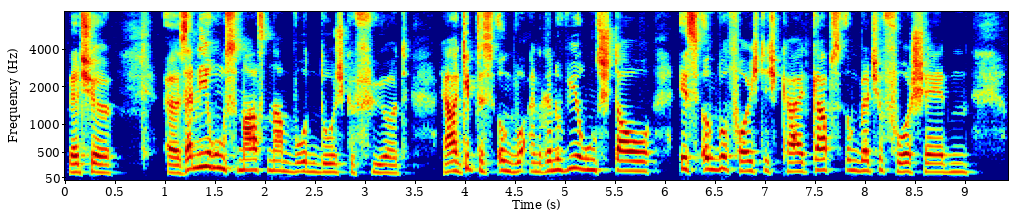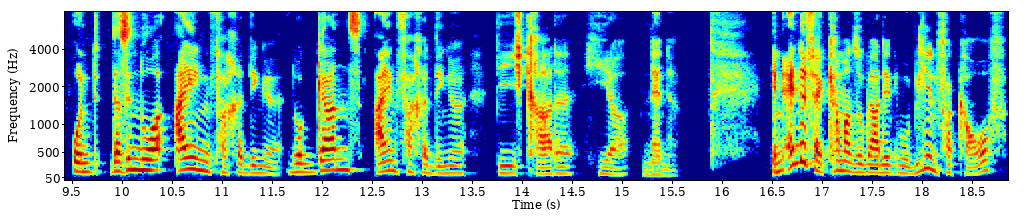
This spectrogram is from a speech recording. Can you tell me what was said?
welche äh, Sanierungsmaßnahmen wurden durchgeführt, ja, gibt es irgendwo einen Renovierungsstau? Ist irgendwo Feuchtigkeit? Gab es irgendwelche Vorschäden? Und das sind nur einfache Dinge, nur ganz einfache Dinge, die ich gerade hier nenne. Im Endeffekt kann man sogar den Immobilienverkauf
